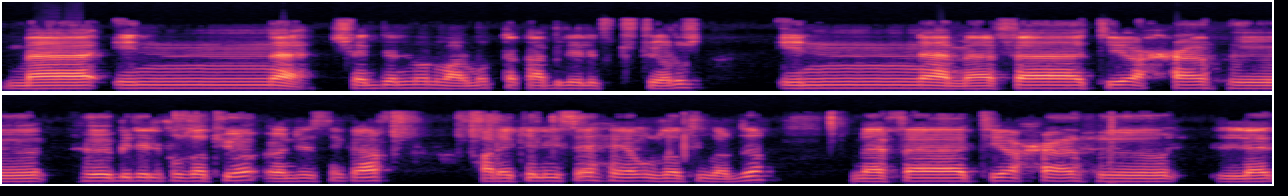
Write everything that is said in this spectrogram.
Me inne. Şeddeli nun var. Mutlaka bir elif tutuyoruz. İnne mefatihahu. Hü bir elif uzatıyor. Öncesindeki harf harekeli ise H uzatılırdı. Mefatihahu. Le,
